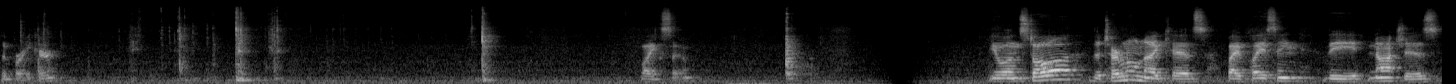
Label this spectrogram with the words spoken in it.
the breaker. Like so. You will install the terminal nut kits by placing the notches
